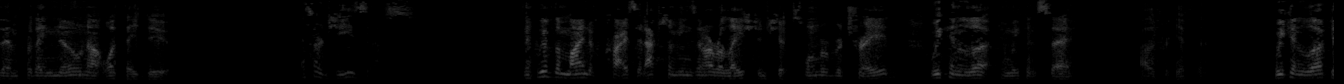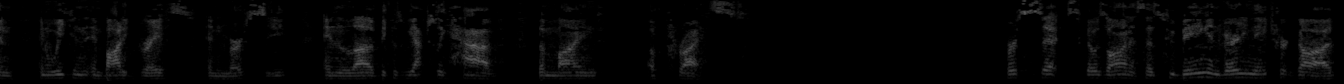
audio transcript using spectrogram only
them, for they know not what they do. That's our Jesus. And if we have the mind of Christ, it actually means in our relationships, when we're betrayed, we can look and we can say, Father, forgive them. We can look and, and we can embody grace and mercy and love because we actually have the mind of Christ. Verse 6 goes on. It says, Who being in very nature God,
